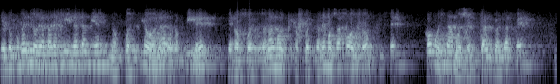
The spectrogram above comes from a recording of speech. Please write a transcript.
Y el documento de Aparecida también nos cuestiona o nos pide que nos cuestionamos, nos cuestionemos a fondo, dice, cómo estamos entrando en la fe y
